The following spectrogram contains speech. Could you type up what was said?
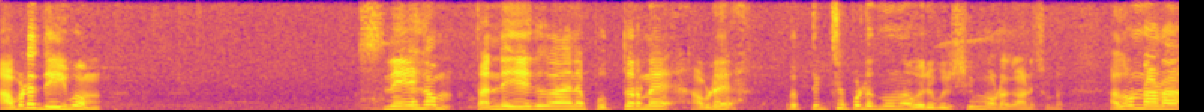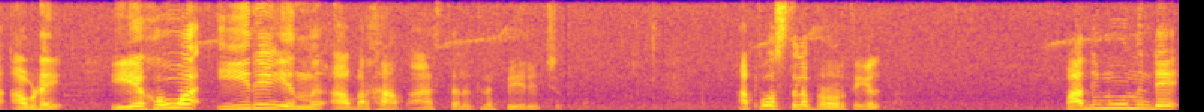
അവിടെ ദൈവം സ്നേഹം തന്റെ ഏകദാന പുത്രനെ അവിടെ പ്രത്യക്ഷപ്പെടുത്തുന്ന ഒരു വിഷയം അവിടെ കാണിച്ചിട്ടുണ്ട്. അതുകൊണ്ടാണ് അവിടെ യഹോവ ഈരെ എന്ന് അബ്രഹാം ആ സ്ഥലത്തിന് പേര് വെച്ചത്. അപ്പോസ്തല പ്രവർത്തികൾ പതിമൂന്നിന്റെ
